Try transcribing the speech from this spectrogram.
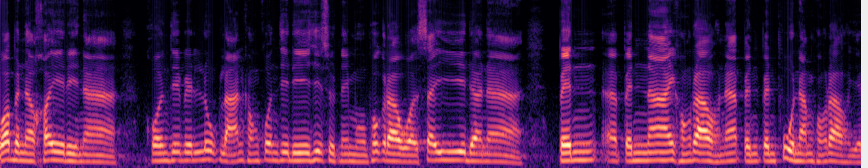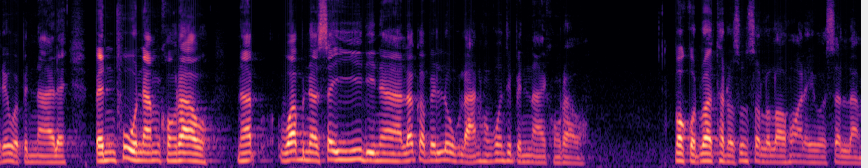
วะบนาคอยรินา คนที่เป็นลูกหลานของคนที่ดีที่สุดในหมู่พวกเราวะไซยิดานาเป็นเป็นนายของเรานะเป็นเป็นผู้นำของเราอย่าเรียกว่าเป็นนายเลย เป็นผู้นำของเรานะวับนาไซยีดีนา แล้วก็เป็นลูกหลานของคนที่เป็นนายของเรา ปรากฏว่าท่านรอซุลสลลัลฮุอะลัยวะสัลลัม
